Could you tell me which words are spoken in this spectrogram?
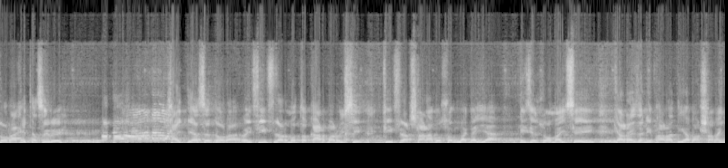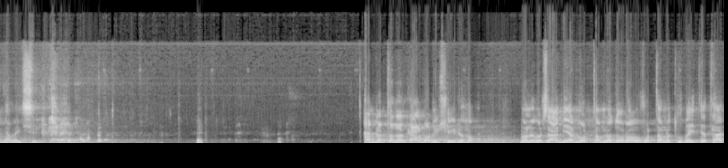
ধরা খাইতেছে রে। খাইতে আছে দরা। ওই ফিফরার মতো কারবার হইছে। ফিফরার সারা বছর লাগাইয়া এই যে জমাইছে, কেডাই জানি ভাড়া দিয়া বাসা ভাঙ্গা লাইছে। আমরা তার কারবার হইছে এইরকম মনে করছে আমি আর মরতাম না ধরাও পড়তাম না, থুবাইতে থাক।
